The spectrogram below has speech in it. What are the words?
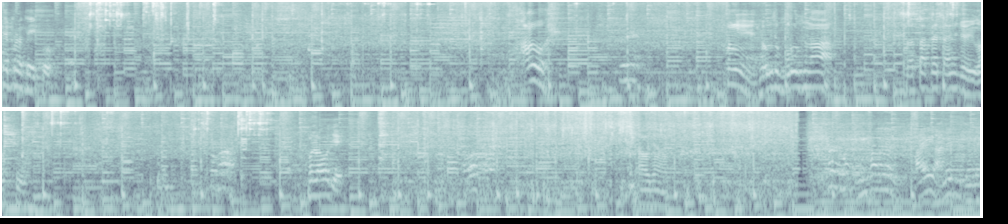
테이프랑 테이프 아우 형님 여기서 물어주나 넣었다 뺐다 해줘 이거 이거 물 나오지? 나오잖아 공사는 다행히 안 해도 되네.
